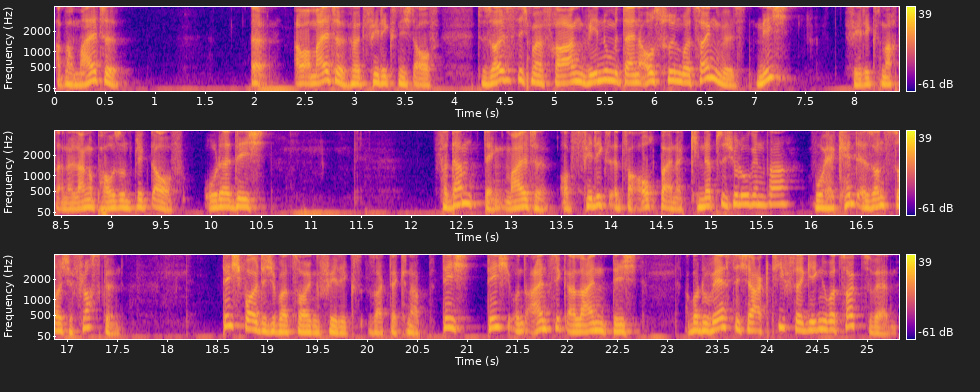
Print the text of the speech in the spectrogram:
Aber Malte. Äh, aber Malte, hört Felix nicht auf. Du solltest dich mal fragen, wen du mit deinen Ausführungen überzeugen willst. Mich? Felix macht eine lange Pause und blickt auf. Oder dich. Verdammt, denkt Malte, ob Felix etwa auch bei einer Kinderpsychologin war? Woher kennt er sonst solche Floskeln? Dich wollte ich überzeugen, Felix, sagt er knapp. Dich, dich und einzig allein dich. Aber du wärst dich ja aktiv dagegen überzeugt zu werden.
